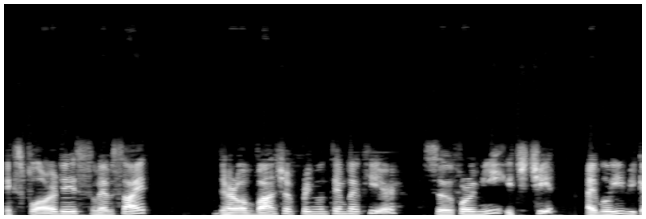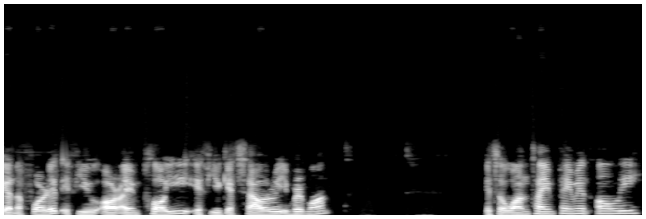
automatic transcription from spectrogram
explore this website there are a bunch of premium template here. So for me it's cheap. I believe you can afford it if you are an employee if you get salary every month. It's a one-time payment only.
